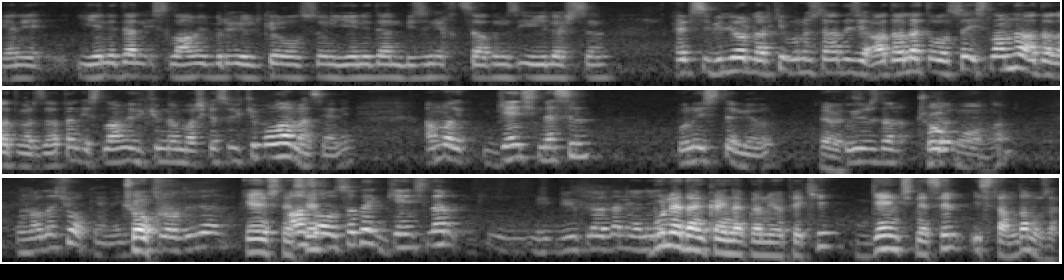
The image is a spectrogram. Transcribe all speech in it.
Yani yeniden İslami bir ülke olsun, yeniden bizim iktisadımız iyileşsin. Hepsi biliyorlar ki bunu sadece adalet olsa İslam'da adalet var zaten. İslami hükümden başkası hüküm olamaz yani. Ama genç nesil bunu istemiyor. Evet. Bu yüzden Çok mu onlar? Onlar da çok yani. Çok. Genç olduğu da Genç az nesil. olsa da gençler büyüklerden yani Bu neden kaynaklanıyor peki? Genç nesil İslam'dan uzak.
